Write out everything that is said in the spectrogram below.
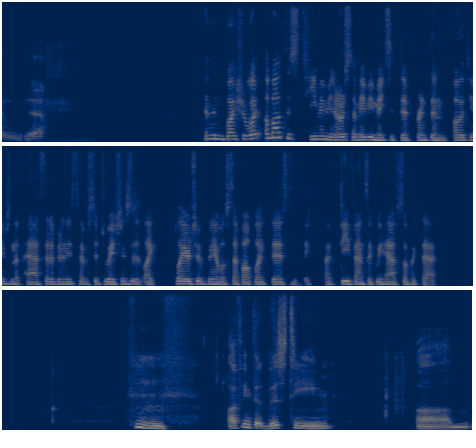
And yeah. And then, Beischer, what about this team have you noticed that maybe makes it different than other teams in the past that have been in these type of situations? Is it like players who've been able to step up like this? A defense like we have, stuff like that? Hmm. I think that this team, um,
